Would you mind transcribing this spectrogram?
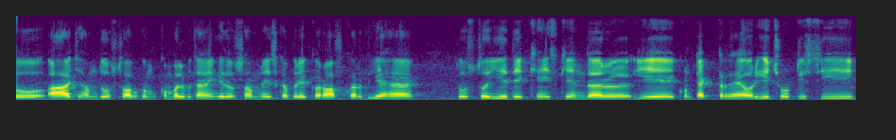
तो आज हम दोस्तों आपको मुकम्मल बताएँगे। दोस्तों, हमने इसका ब्रेकर ऑफ़ कर दिया है। दोस्तों, ये देखें, इसके अंदर ये कॉन्टेक्टर है और ये छोटी सी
